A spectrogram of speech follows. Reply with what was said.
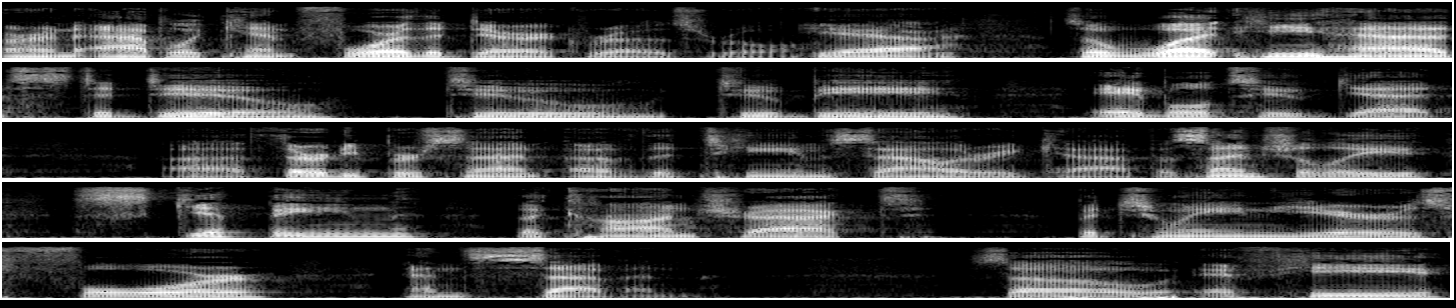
or an applicant for the Derrick Rose rule. Yeah. So what he has to do to to be able to get uh, thirty percent of the team salary cap, essentially skipping the contract between years four and seven. So if he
